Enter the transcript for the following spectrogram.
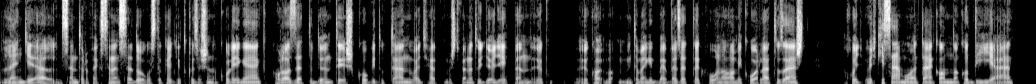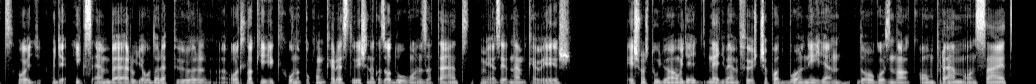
lengyel Center of Excellence-szel dolgoztak együtt közösen a kollégák, ahol az lett a döntés Covid után, vagy hát most fene tudja, hogy éppen ők, ők mint a megint bevezettek volna valami korlátozást, hogy, hogy kiszámolták annak a díját, hogy, hogy X ember ugye oda repül, ott lakik hónapokon keresztül, és ennek az adóvonzatát, ami azért nem kevés, és most úgy van, hogy egy 40 fős csapatból négyen dolgoznak on-prem, on-site,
